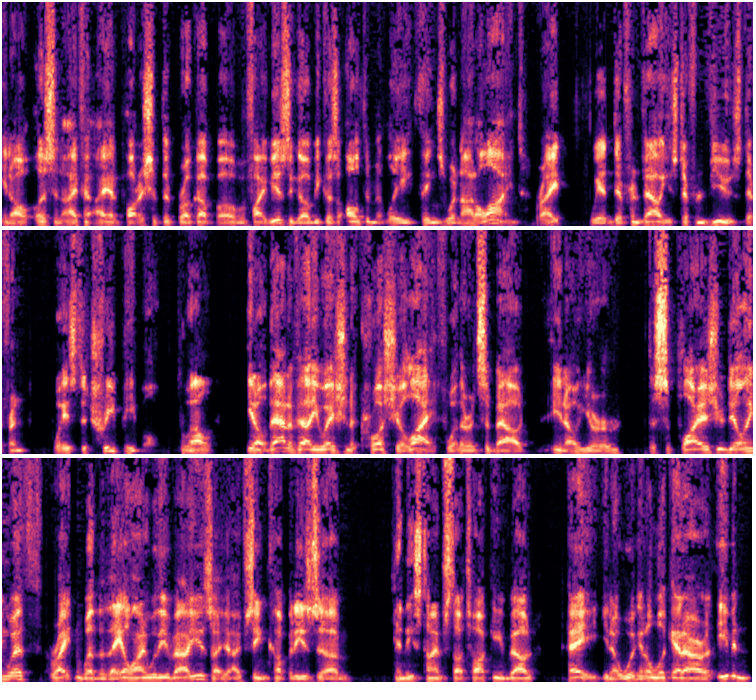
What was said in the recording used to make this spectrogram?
you know, listen, I've, I had a partnership that broke up over five years ago because ultimately things were not aligned, right? We had different values, different views, different ways to treat people. Well, you know, that evaluation across your life, whether it's about, you know, your the suppliers you're dealing with, right, and whether they align with your values. I, have seen companies um, in these times start talking about hey, you know, we're going to look at our even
